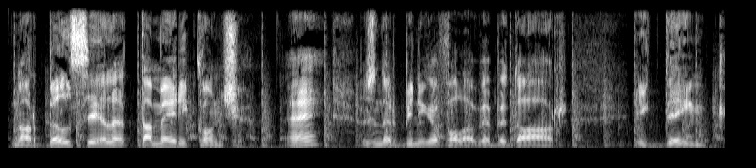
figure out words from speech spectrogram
naar Belzelen, Tamericontje. We zijn daar binnengevallen. We hebben daar, ik denk,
